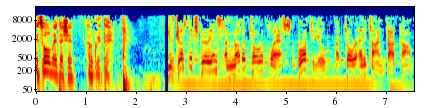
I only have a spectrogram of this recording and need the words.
it's all Met Hashem. Have a great day. You've just experienced another Torah class brought to you by TorahAnytime.com.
